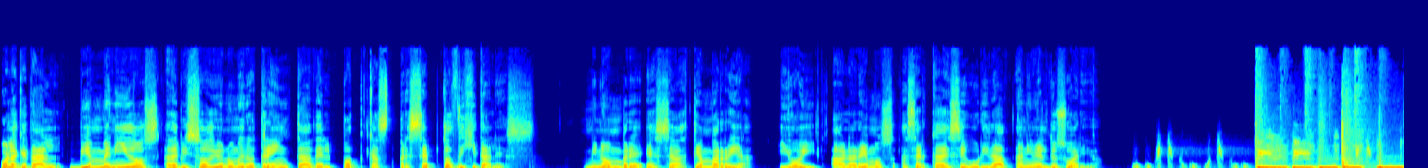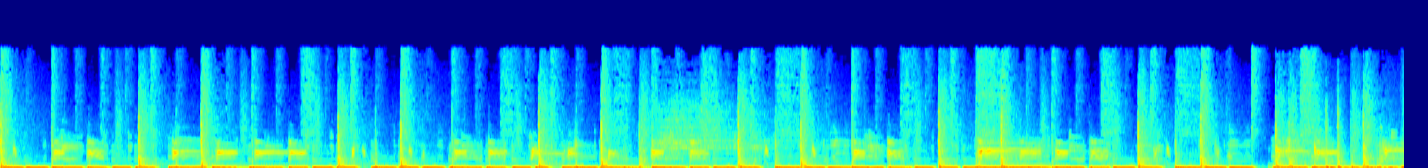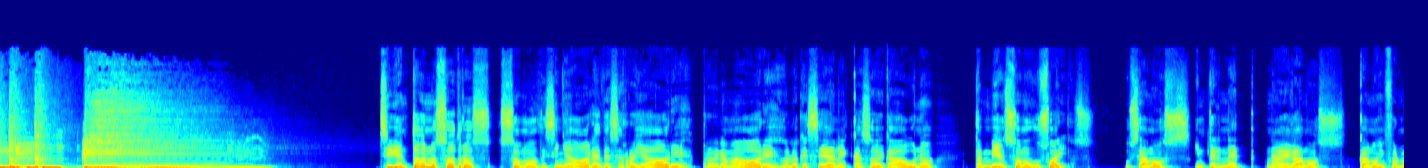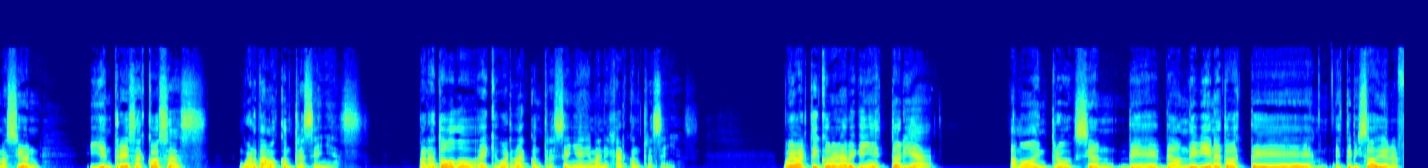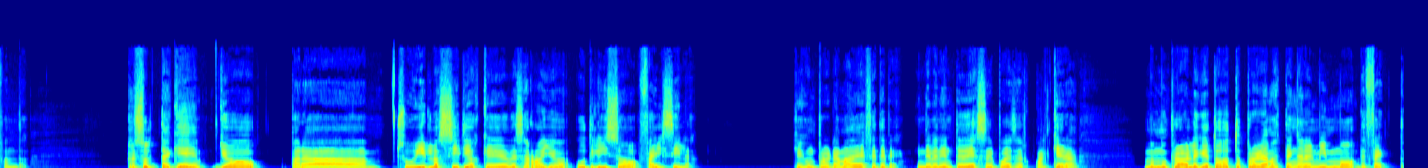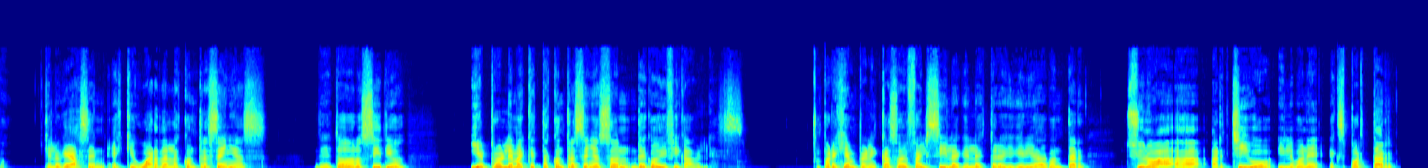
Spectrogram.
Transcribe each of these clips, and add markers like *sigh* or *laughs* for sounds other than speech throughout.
Hola, ¿qué tal? Bienvenidos al episodio número 30 del podcast Preceptos Digitales. Mi nombre es Sebastián Barría y hoy hablaremos acerca de seguridad a nivel de usuario. Si bien todos nosotros somos diseñadores, desarrolladores, programadores o lo que sea en el caso de cada uno, también somos usuarios. Usamos Internet, navegamos, buscamos información y entre esas cosas guardamos contraseñas. Para todo hay que guardar contraseñas y manejar contraseñas. Voy a partir con una pequeña historia a modo de introducción de, de dónde viene todo este, este episodio en el fondo. Resulta que yo para subir los sitios que desarrollo, utilizo FileZilla, que es un programa de FTP. Independiente de ese, puede ser cualquiera. Es muy probable que todos estos programas tengan el mismo defecto, que lo que hacen es que guardan las contraseñas de todos los sitios y el problema es que estas contraseñas son decodificables. Por ejemplo, en el caso de FileZilla, que es la historia que quería contar, si uno va a archivo y le pone exportar,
